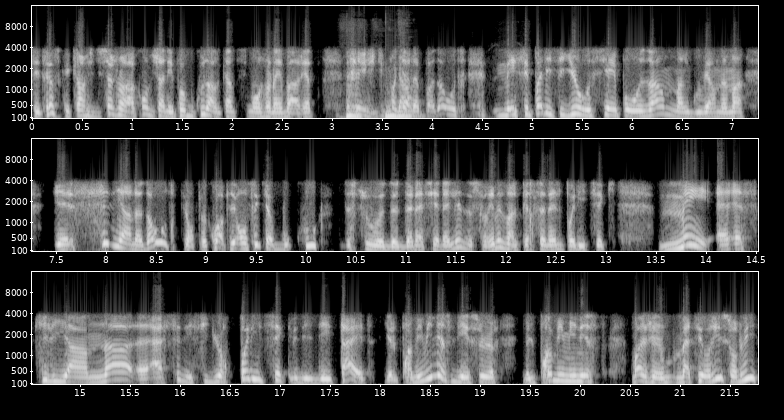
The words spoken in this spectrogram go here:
C'est triste que quand je dis ça, je me rends compte que j'en ai pas beaucoup dans le camp de Simon Jolin Barrette. je dis pas qu'il n'y en a pas d'autres, mais c'est pas des figures aussi imposantes dans le gouvernement. S'il y en a d'autres, puis on peut croire, on sait qu'il y a beaucoup de, de, de de souverainistes dans le personnel politique. Mais euh, est-ce qu'il y en a euh, assez des figures politiques, des, des, têtes? Il y a le premier ministre, bien sûr, mais le premier ministre, moi, ma théorie sur lui,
